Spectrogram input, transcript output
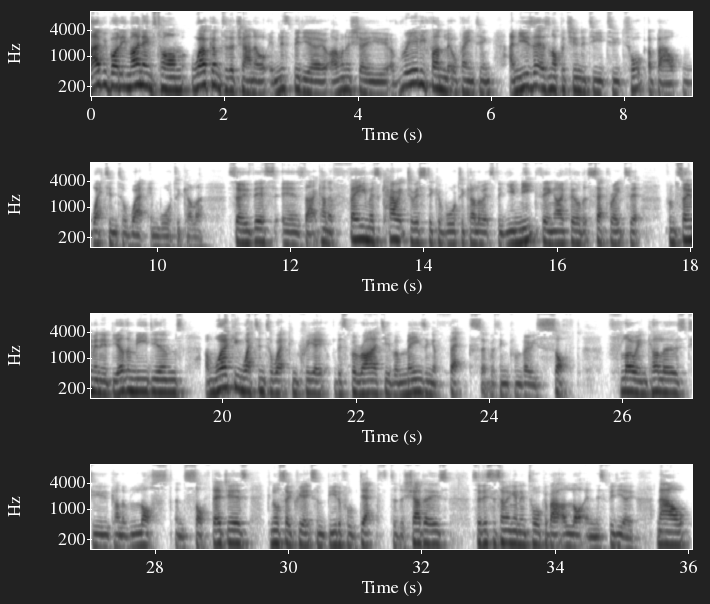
Hi everybody, my name's Tom. Welcome to the channel. In this video, I want to show you a really fun little painting and use it as an opportunity to talk about wet into wet in watercolor. So this is that kind of famous characteristic of watercolor. It's the unique thing I feel that separates it from so many of the other mediums. And working wet into wet can create this variety of amazing effects, everything from very soft flowing colors to kind of lost and soft edges can also create some beautiful depth to the shadows. So this is something I'm going to talk about a lot in this video. Now,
